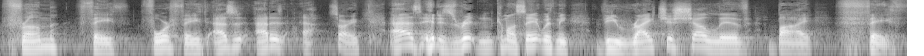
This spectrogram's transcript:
from faith for faith, as, as, ah, sorry, as it is written, come on, say it with me, the righteous shall live by faith.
